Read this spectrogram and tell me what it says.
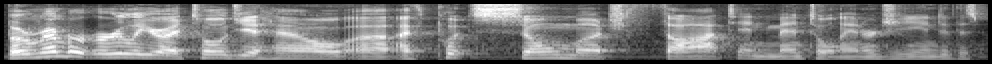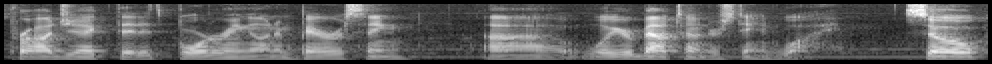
but remember earlier I told you how uh, I've put so much thought and mental energy into this project that it's bordering on embarrassing? Uh, well, you're about to understand why. So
